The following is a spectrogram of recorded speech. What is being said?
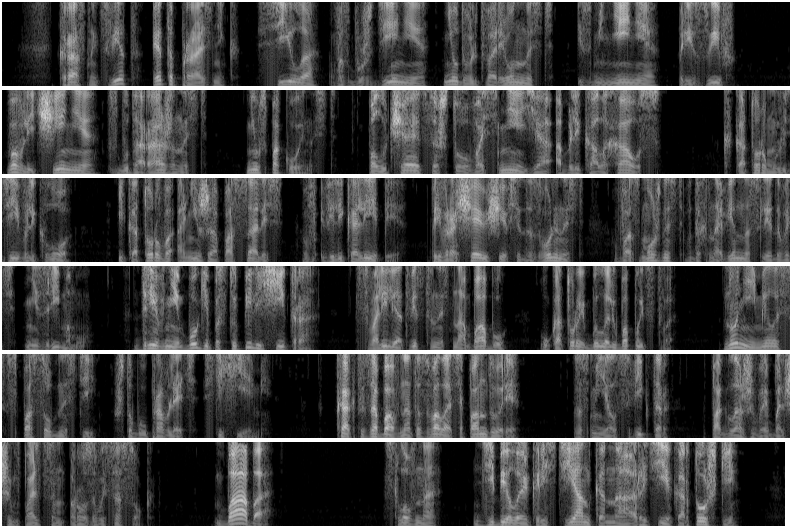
Красный цвет — это праздник, сила, возбуждение, неудовлетворенность, изменение, призыв, вовлечение, взбудораженность, неуспокоенность. Получается, что во сне я облекала хаос, к которому людей влекло, и которого они же опасались, в великолепие, превращающее вседозволенность в возможность вдохновенно следовать незримому. Древние боги поступили хитро, свалили ответственность на бабу, у которой было любопытство, но не имелось способностей, чтобы управлять стихиями. «Как ты забавно отозвалась о Пандоре!» — засмеялся Виктор, поглаживая большим пальцем розовый сосок. «Баба!» Словно дебелая крестьянка на рытье картошки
